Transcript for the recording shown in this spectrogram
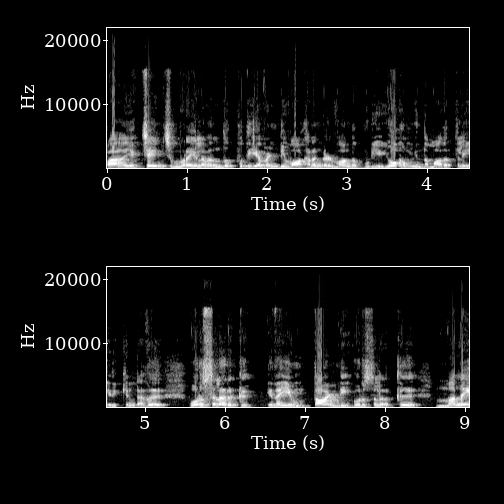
பா எக்ஸ்சேஞ்ச் முறையில் வந்து புதிய வண்டி வாகனங்கள் வாங்கக்கூடிய யோகம் இந்த மாதத்தில் இருக்கின்றது. ஒரு சிலருக்கு இதையும் தாண்டி ஒரு சிலருக்கு மனை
